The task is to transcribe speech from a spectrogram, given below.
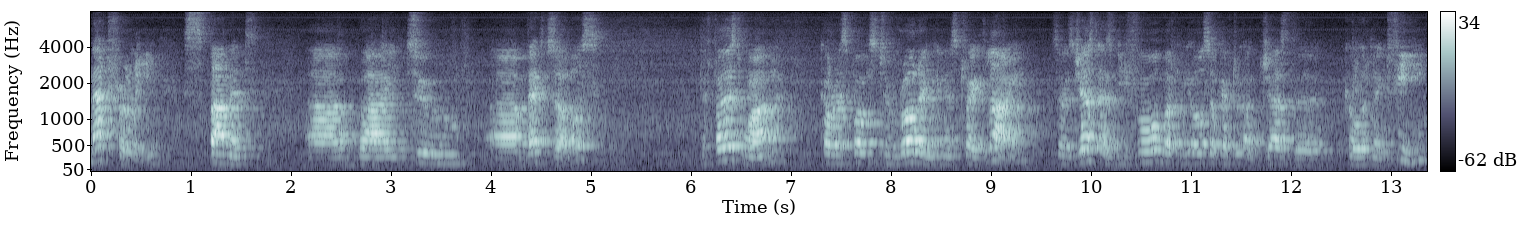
naturally span it by two uh, vectors. The first one corresponds to rolling in a straight line, so it's just as before, but we also have to adjust the coordinate phi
